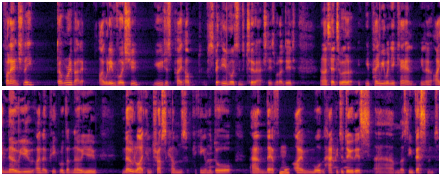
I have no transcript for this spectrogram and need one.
Financially, don't worry about it. I will invoice you. You just pay. I'll split the invoice into two. Actually, is what I did. And I said to her, "You pay me when you can. You know, I know you. I know people that know you. No like and trust comes kicking on the door, and therefore, mm. I'm more than happy to do this um, as an investment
